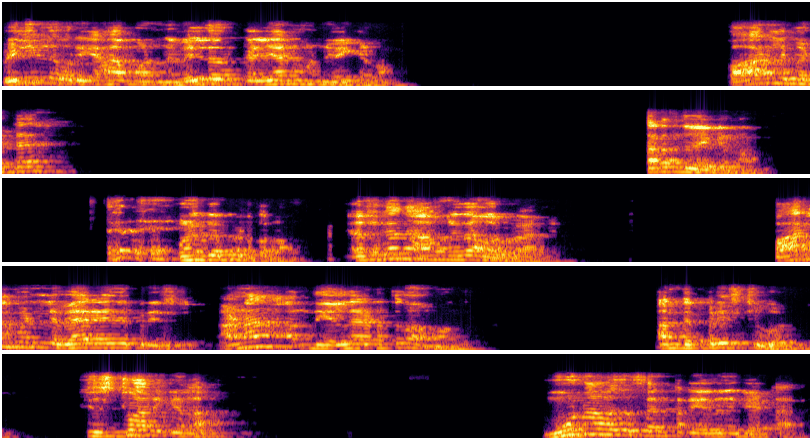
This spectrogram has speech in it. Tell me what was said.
வெளியில ஒரு யாகம் பண்ணணும் வெளியில ஒரு கல்யாணம் பண்ணி வைக்கணும். பார்லிமெண்ட்டை திறந்து வைக்கணும். புனிதப்படுத்தணும். அதுக்காக அவங்க தான் வருவாங்க. பார்லிமெண்ட்ல வேற எது பிரிஸ்ட் ஆனா அந்த எல்லா இடத்துக்கும் அவங்க வந்து. அந்த பிரிஸ்ட் ஹிஸ்டாரிக்கலா மூணாவது சென்டர் எதுன்னு கேட்டாங்க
